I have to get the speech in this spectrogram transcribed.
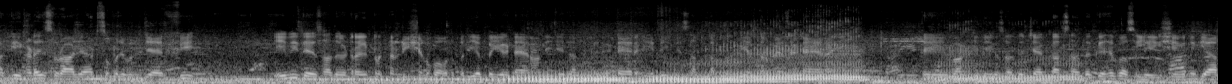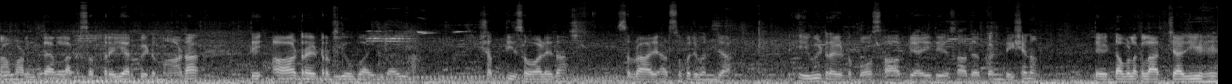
ਅੱਗੇ ਖੜਾ ਹੀ ਸਵਰਾਜ 855 ਐਫੀ ਇਹ ਵੀ ਦੇ ਸਕਦੇ ਹੋ ਟਰੈਕਟਰ ਕੰਡੀਸ਼ਨ ਬਹੁਤ ਵਧੀਆ ਪਈ ਹੈ ਟਾਇਰਾਂ ਦੀ ਜੇ ਗੱਲ ਕਰੀਏ ਟਾਇਰ ਇਹਦੇ ਵੀ 7 ਲੱਖ 75 ਪੈਸੇ ਟਾਇਰ ਹੈ ਜੀ ਤੇ ਬਾਕੀ ਦੇਖ ਸਕਦੇ ਚੈੱਕ ਕਰ ਸਕਦੇ ਕਿਸੇ ਪਾਸੇ ਲੀਕ ਸ਼ੇਕ ਨਹੀਂ 11 ਮਾਡਲ 3 ਲੱਖ 70000 ਰੁਪਏ ਡਿਮਾਂਡ ਆ ਤੇ ਆਹ ਟਰੈਕਟਰ ਵੀ ਉਹ ਬਾਈ ਦਾ ਜੀ 3600 ਵਾਲੇ ਦਾ, ਸਵਰਾਜ 855 ਤੇ ਇਹ ਵੀ ਟਰੈਕਟਰ ਬਹੁਤ ਸਾਫ਼ ਪਿਆ ਜੀ, ਦੇ ਸਕਦੇ ਕੰਡੀਸ਼ਨ ਤੇ ਡਬਲ ਕਲੱਚ ਆ ਜੀ ਇਹ।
